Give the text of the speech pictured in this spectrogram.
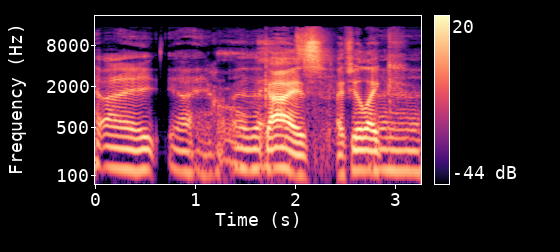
I, uh, uh, Guys, I feel like uh,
